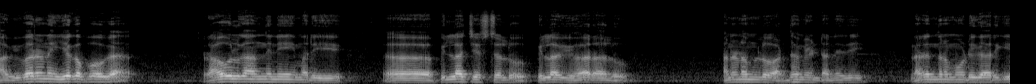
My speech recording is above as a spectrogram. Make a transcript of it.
ఆ వివరణ ఇవ్వకపోగా రాహుల్ గాంధీని మరి పిల్ల చేష్టలు పిల్ల విహారాలు అనడంలో అర్థం ఏంటనేది నరేంద్ర మోడీ గారికి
